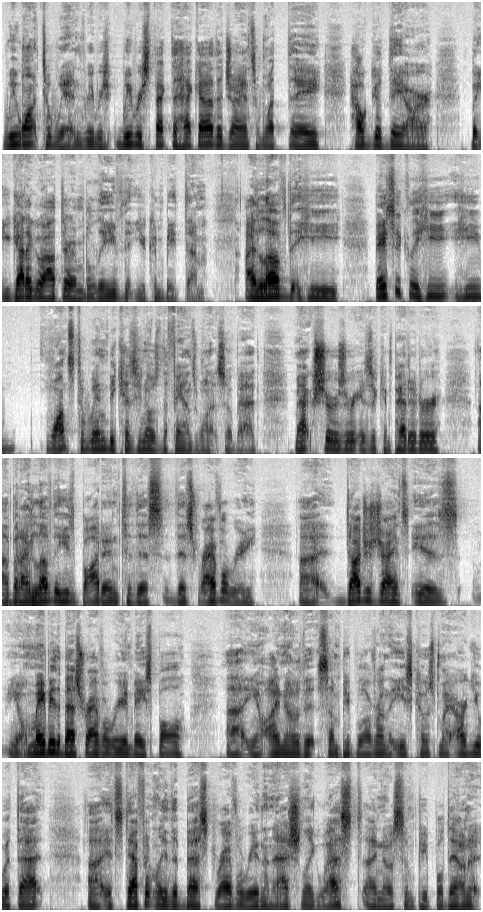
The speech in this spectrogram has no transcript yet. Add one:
We want to win. We, we respect the heck out of the Giants and what they, how good they are, but you got to go out there and believe that you can beat them. I love that he basically he he wants to win because he knows the fans want it so bad. Max Scherzer is a competitor, uh, but I love that he's bought into this this rivalry uh, Dodgers Giants is you know maybe the best rivalry in baseball. Uh, you know I know that some people over on the East Coast might argue with that. Uh, it's definitely the best rivalry in the National League West. I know some people down at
